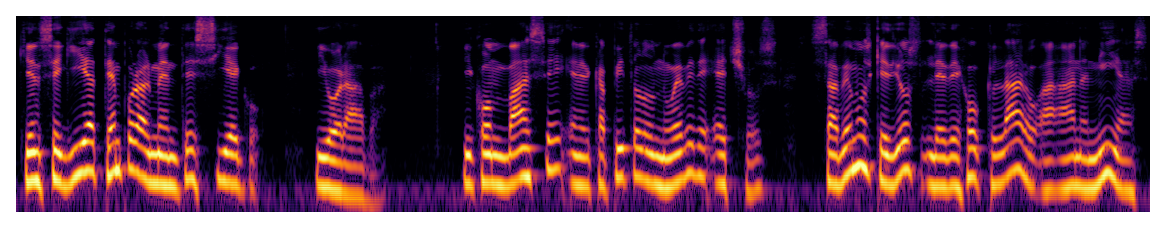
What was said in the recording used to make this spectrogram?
quien seguía temporalmente ciego y oraba. Y con base en el capítulo 9 de Hechos, sabemos que Dios le dejó claro a Ananías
